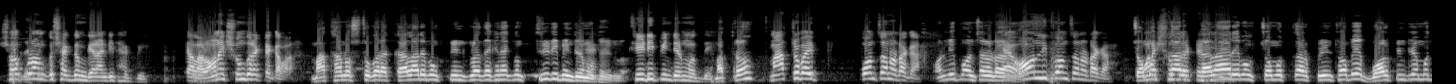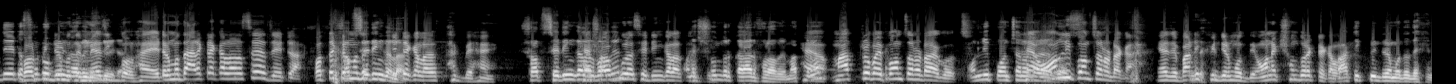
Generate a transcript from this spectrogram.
সব রং একদম গ্যারান্টি থাকবে। কালার অনেক সুন্দর একটা কালার মাথা নষ্ট করা কালার এবং প্রিন্টগুলো দেখেন একদম থ্রি প্রিন্টের মতো এগুলো। থ্রি ডি প্রিন্টের মধ্যে। মাত্র? মাত্র ভাই পঞ্চান্ন টাকা। অনলি পঞ্চান্ন টাকা। হ্যাঁ অনলি পঞ্চান্ন টাকা। অনেক চমৎকার সুন্দর একটা কালার এবং চমৎকার প্রিন্ট হবে। বল প্রিন্টের মধ্যে এটা ছোট প্রিন্ট মধ্যে হবে ম্যাজিক বল হ্যাঁ এটার মধ্যে আরেকটা কালার আছে যে প্রত্যেকটার মধ্যে setting কালার থাকবে হ্যাঁ। সব সেটিং কালার হ্যাঁ, সবগুলো সেটিং কালার অনেক সুন্দর কালারফুল হবে। মাত্র? হ্যাঁ মাত্র ভাই পঞ্চান্ন টাকা গজ অনলি টাকা অনলি গজ। পঞ্চান্ন টাকা। এই যে বাটিক প্রিন্টের মধ্যে অনেক সুন্দর একটা কালার বাটিক প্রিন্টের মধ্যে দেখেন।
